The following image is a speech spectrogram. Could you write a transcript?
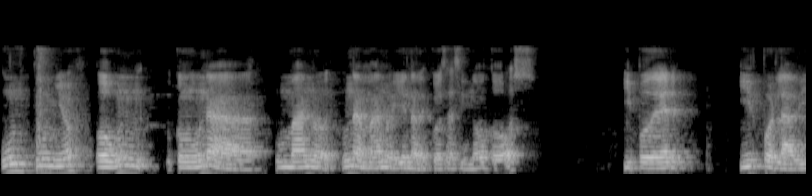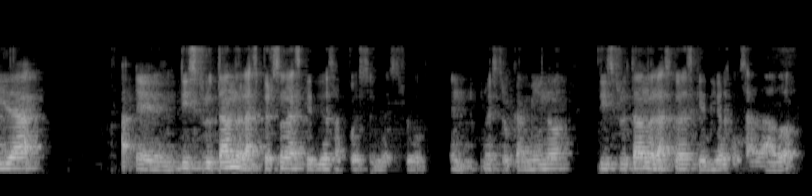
un puño o un, como una, un mano, una mano llena de cosas y no dos, y poder ir por la vida eh, disfrutando las personas que Dios ha puesto en nuestro, en nuestro camino, disfrutando las cosas que Dios nos ha dado,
